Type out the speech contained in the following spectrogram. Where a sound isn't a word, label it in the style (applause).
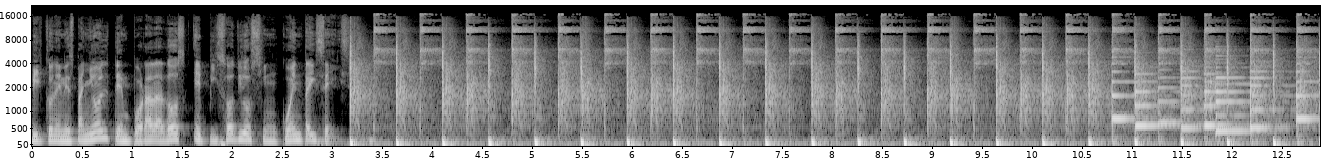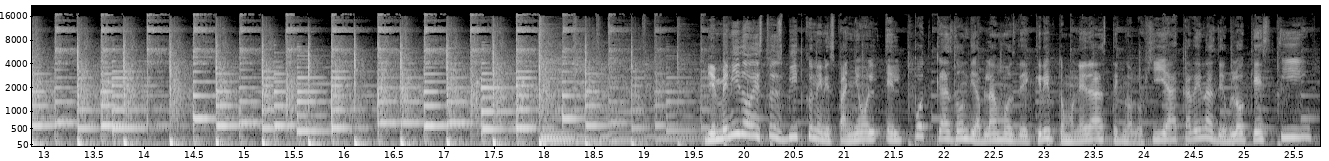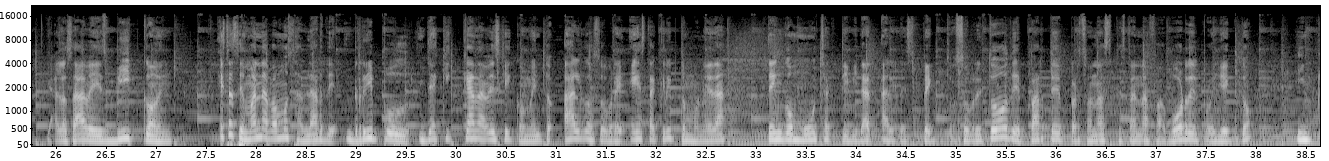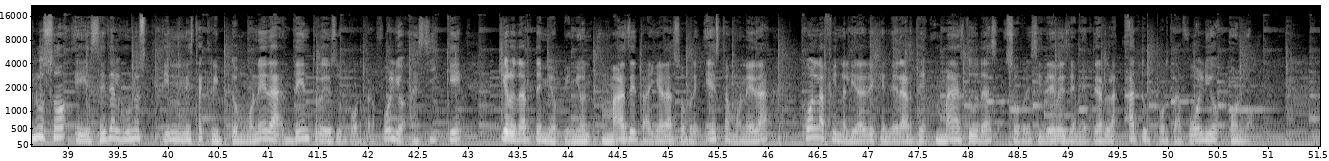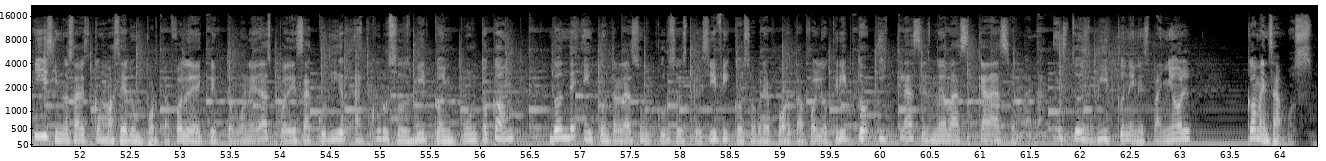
Bitcoin en español, temporada 2, episodio 56. Bienvenido, esto es Bitcoin en español, el podcast donde hablamos de criptomonedas, tecnología, cadenas de bloques y, ya lo sabes, Bitcoin. Esta semana vamos a hablar de Ripple, ya que cada vez que comento algo sobre esta criptomoneda tengo mucha actividad al respecto, sobre todo de parte de personas que están a favor del proyecto. Incluso eh, sé de algunos que tienen esta criptomoneda dentro de su portafolio, así que quiero darte mi opinión más detallada sobre esta moneda con la finalidad de generarte más dudas sobre si debes de meterla a tu portafolio o no. Y si no sabes cómo hacer un portafolio de criptomonedas, puedes acudir a cursosbitcoin.com, donde encontrarás un curso específico sobre portafolio cripto y clases nuevas cada semana. Esto es Bitcoin en español. Comenzamos.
